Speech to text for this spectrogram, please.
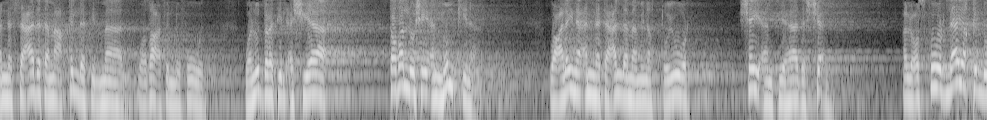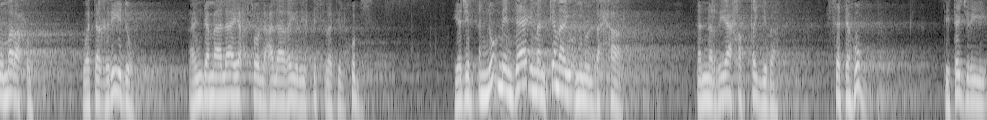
أن السعادة مع قلة المال وضعف النفوذ وندرة الأشياء تظل شيئا ممكنا. وعلينا أن نتعلم من الطيور شيئا في هذا الشأن. العصفور لا يقل مرحه وتغريده عندما لا يحصل على غير كسرة الخبز. يجب أن نؤمن دائما كما يؤمن البحار أن الرياح الطيبة ستهب لتجري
